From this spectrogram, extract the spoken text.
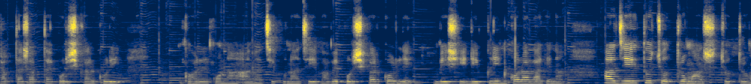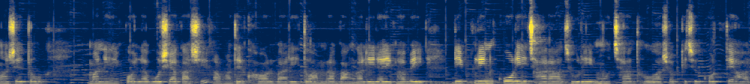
সপ্তাহ সপ্তাহে পরিষ্কার করি। ঘরের কোনা আনাচে কোনাচে এভাবে পরিষ্কার করলে বেশি ডিপ ক্লিন করা লাগে না। আর যেহেতু চৈত্র মাস, চৈত্র মাসে তো মানে পয়লা বৈশাখ আসে, আমাদের ঘর, বাড়ি তো আমরা বাঙালিরা এইভাবেই ডিপ ক্লিন করে, ঝাড়া, ঝুড়ি, মোছা, ধোয়া সব কিছু করতে হয়।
